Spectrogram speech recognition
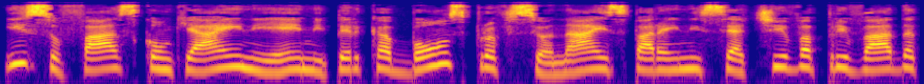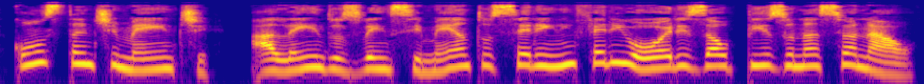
Isso faz com que a ANM perca bons profissionais para a iniciativa privada constantemente, além dos vencimentos serem inferiores ao piso nacional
